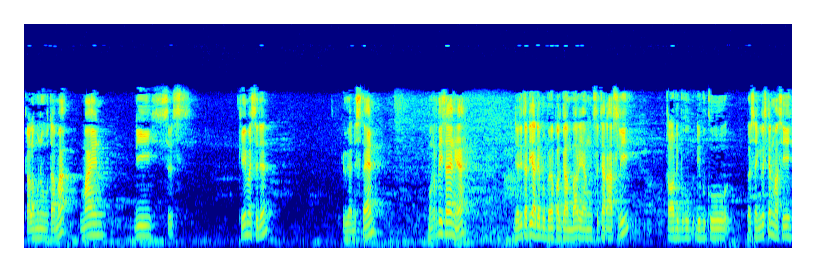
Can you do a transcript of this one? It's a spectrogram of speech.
Kalau menu utama main dishes. Oke, okay, my student? Do you understand? Mengerti sayang ya? Jadi tadi ada beberapa gambar yang secara asli kalau di buku di buku bahasa Inggris kan masih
